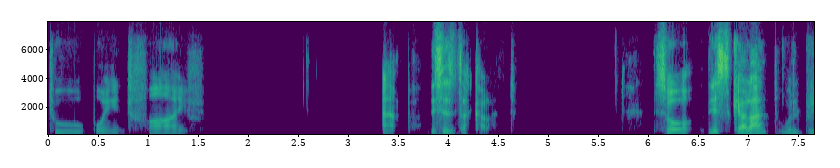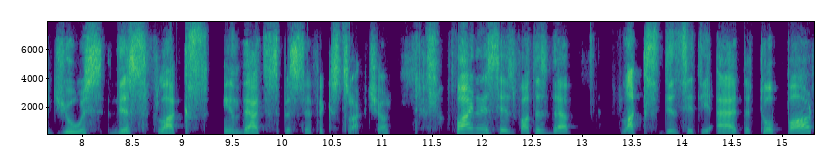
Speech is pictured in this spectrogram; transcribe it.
2.5 amp. This is the current. So this current will produce this flux in that specific structure. Finally, says what is the flux density at the top part?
